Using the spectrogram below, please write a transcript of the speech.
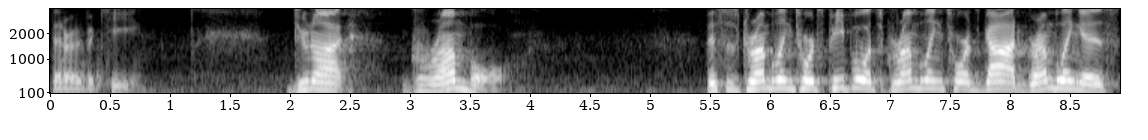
that are the key. Do not grumble. This is grumbling towards people, it's grumbling towards God. Grumbling is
